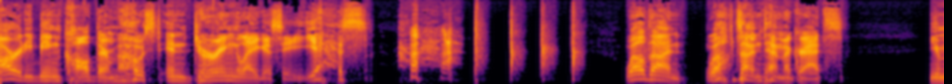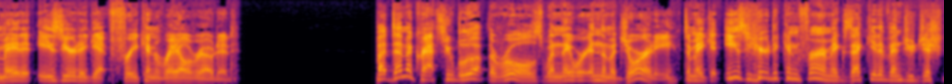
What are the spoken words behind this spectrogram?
already being called their most enduring legacy. Yes. well done. Well done, Democrats. You made it easier to get freaking railroaded. But Democrats who blew up the rules when they were in the majority to make it easier to confirm executive and judici-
